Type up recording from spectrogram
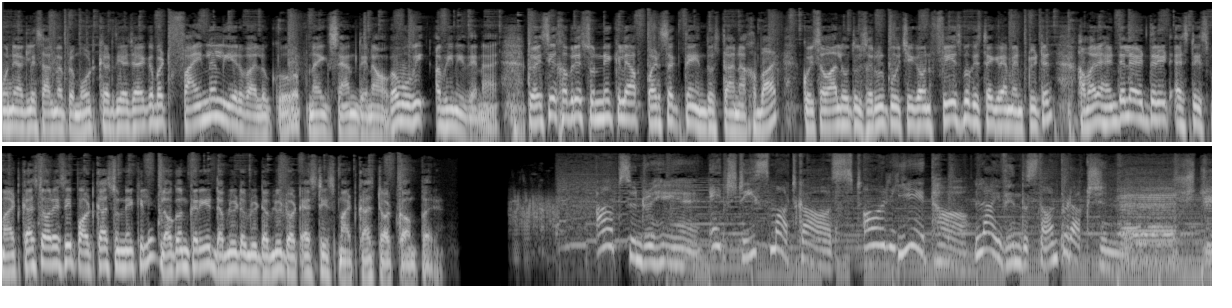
उन्हें अगले साल में प्रमोट कर दिया जाएगा बट फाइनल ईयर वालों को अपना एग्ज़ाम देना होगा वो भी अभी नहीं देना है। तो ऐसी खबरें सुनने के लिए आप पढ़ सकते हैं हिंदुस्तान अखबार। कोई सवाल हो तो ज़रूर पूछेगा on Facebook Instagram and Twitter हमारे हैंडल है at the rate S T Smartcast और ऐसे पॉडकास्ट सुनने के लिए लॉग ऑन करिए W W W dot S T Smartcast dot com पर। आप सुन रहे हैं एच टी स्मार्ट कास्ट और ये था live Hindustan production HD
